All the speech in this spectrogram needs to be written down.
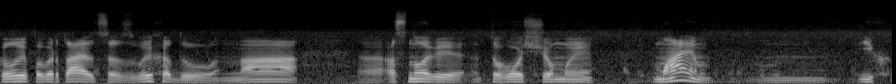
Коли повертаються з виходу на е, основі того, що ми маємо їх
